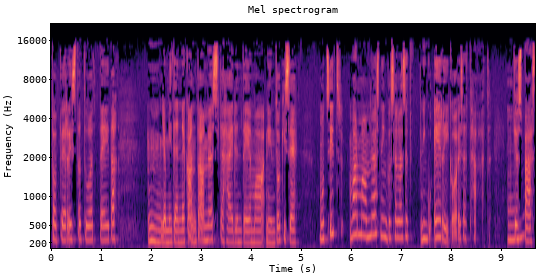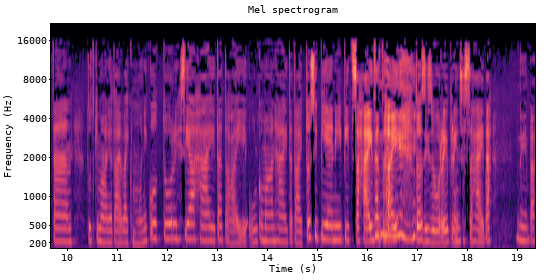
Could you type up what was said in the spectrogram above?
paperista tuotteita mm, ja miten ne kantaa myös sitä häiden teemaa, niin toki se mutta sitten varmaan myös niinku sellaiset niinku erikoiset häät. Mm-hmm. Jos päästään tutkimaan jotain vaikka monikulttuurisia häitä tai ulkomaan häitä tai tosi pieniä pizzahäitä niin. tai tosi suuria prinsessahäitä. Niinpä.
